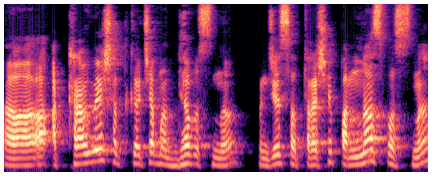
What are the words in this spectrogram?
अठराव्या शतकाच्या मध्यापासून म्हणजे सतराशे पन्नास पासनं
